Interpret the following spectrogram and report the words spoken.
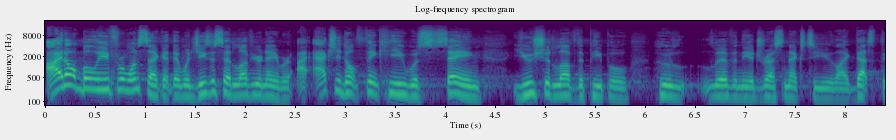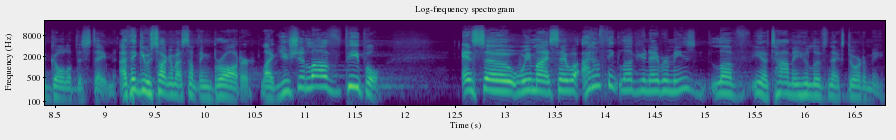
I don't believe for one second that when Jesus said love your neighbor, I actually don't think he was saying you should love the people who live in the address next to you. Like that's the goal of this statement. I think he was talking about something broader. Like you should love people. And so we might say, well, I don't think love your neighbor means love, you know, Tommy who lives next door to me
